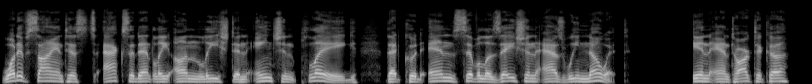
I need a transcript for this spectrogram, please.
What if scientists accidentally unleashed an ancient plague that could end civilization as we know it? In Antarctica,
